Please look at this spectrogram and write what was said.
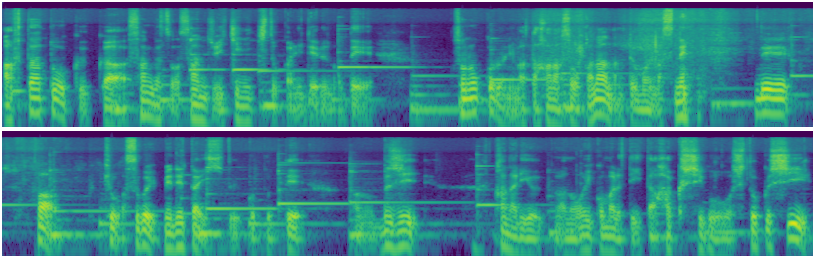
アフタートークが3月の31日とかに出るので、その頃にまた話そうかななんて思いますね。で、まあ、今日はすごいめでたい日ということで、あの無事、かなりあの追い込まれていた博士号を取得し、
